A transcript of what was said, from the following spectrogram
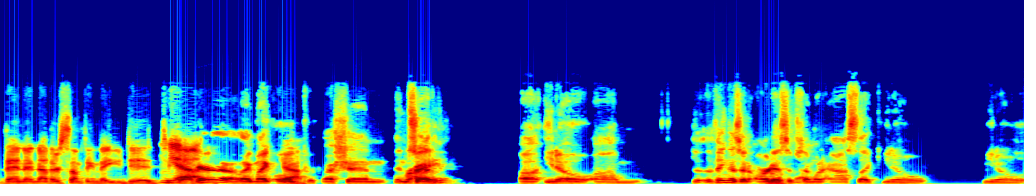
then another something that you did Yeah. together. yeah, like my old Yeah. profession, and so I Right. think, uh, you know, um, the, the thing as an artist, if that. someone asks, like, you know, you know,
